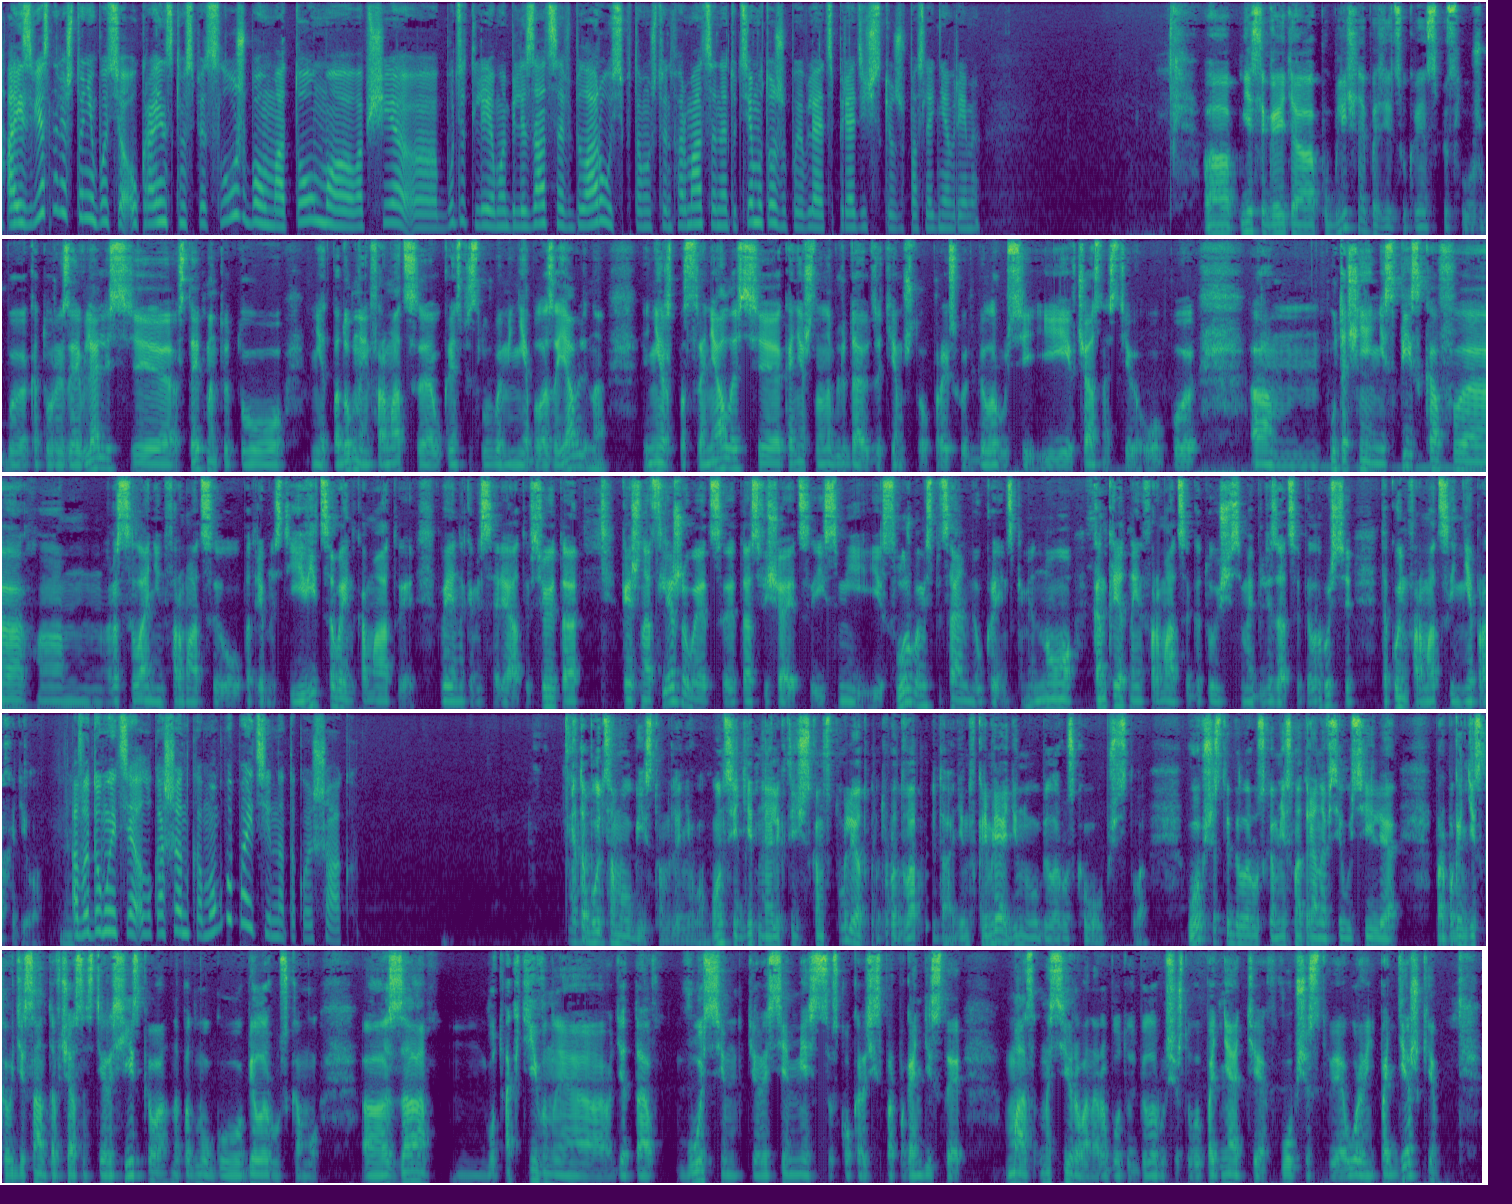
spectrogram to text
А известно ли что-нибудь украинским спецслужбам о том, а, вообще а, будет ли мобилизация в Беларуси? Потому что информация на эту тему тоже появляется периодически уже в последнее время. А, если говорить о публичной позиции украинской спецслужбы, которые заявлялись э, стейтменты, то нет, подобная информация украинскими спецслужбами не была заявлена, не распространялась. Э, конечно, наблюдают за тем, что происходит в Беларуси, и в частности об эм, уточнении списков, эм, рассылании информации о потребности явиться военкоматы, военные комиссариаты. Все это, конечно, отслеживается, это освещается и СМИ, и службами специальными украинскими, но конкретная информация, готовящаяся готовящейся мобилизации Беларуси, такой информации не проходило. А вы думаете, Лукашенко мог бы пойти на такой шаг? Это будет самоубийством для него. Он сидит на электрическом стуле, от которого два пульта. Один в Кремле, один у белорусского общества. В обществе белорусском, несмотря на все усилия пропагандистского десанта, в частности российского, на подмогу белорусскому, э, за вот активные где-то 8-7 месяцев, сколько российские пропагандисты масс, массированно работают в Беларуси, чтобы поднять в обществе уровень поддержки э,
